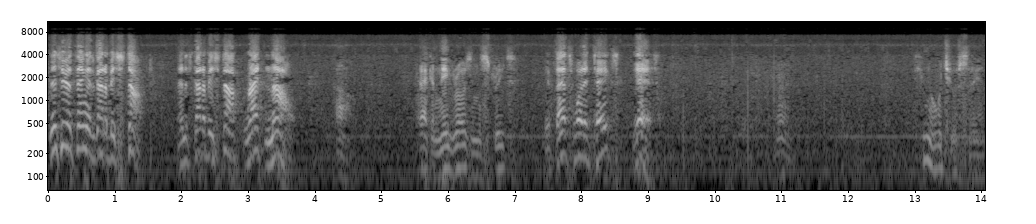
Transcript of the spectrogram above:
This here thing has got to be stopped. And it's got to be stopped right now. How? Attacking Negroes in the streets? If that's what it takes, yes. You know what you're saying.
